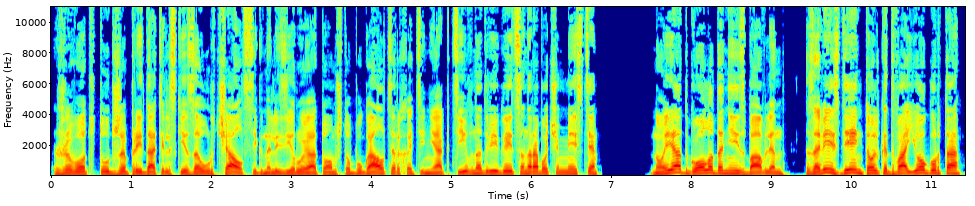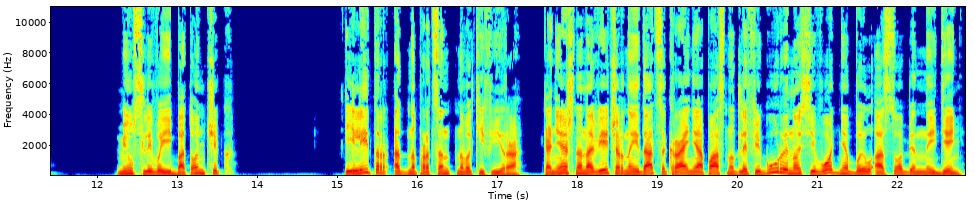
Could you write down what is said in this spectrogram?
Живот тут же предательски заурчал, сигнализируя о том, что бухгалтер, хоть и не активно двигается на рабочем месте, но и от голода не избавлен. За весь день только два йогурта, мюсливый батончик и литр однопроцентного кефира. Конечно, на вечер наедаться крайне опасно для фигуры, но сегодня был особенный день.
